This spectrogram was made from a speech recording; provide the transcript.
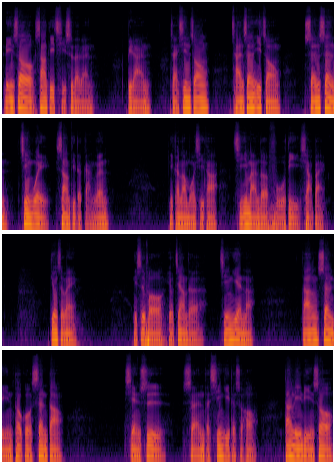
领受上帝启示的人，必然在心中产生一种神圣敬畏上帝的感恩。你看到摩西，他急忙的伏地下拜。弟兄姊妹，你是否有这样的经验呢？当圣灵透过圣道显示神的心意的时候，当你领受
